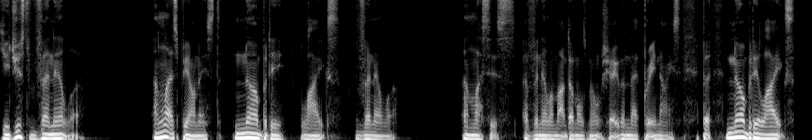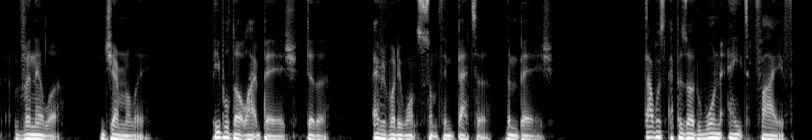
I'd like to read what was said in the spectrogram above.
You're just vanilla. And let's be honest, nobody likes vanilla. Unless it's a vanilla McDonald's milkshake, then they're pretty nice. But nobody likes vanilla, generally. People don't like beige, do they? Everybody wants something better than beige. That was episode 185.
